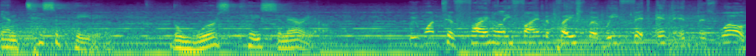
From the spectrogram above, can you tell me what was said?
anticipating the worst case scenario. We want to finally find a place where we fit in in this world.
